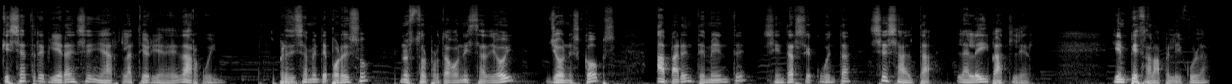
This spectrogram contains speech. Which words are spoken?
que se atreviera a enseñar la teoría de Darwin. Precisamente por eso, nuestro protagonista de hoy, John Scopes, aparentemente, sin darse cuenta, se salta la ley Butler. Y empieza la película.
